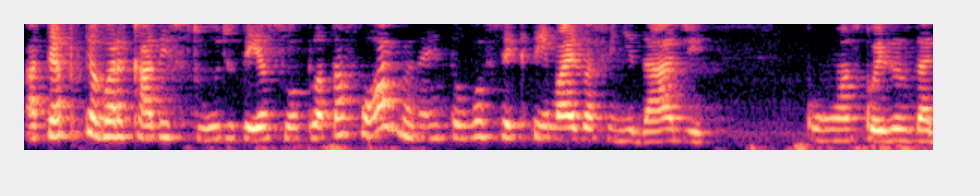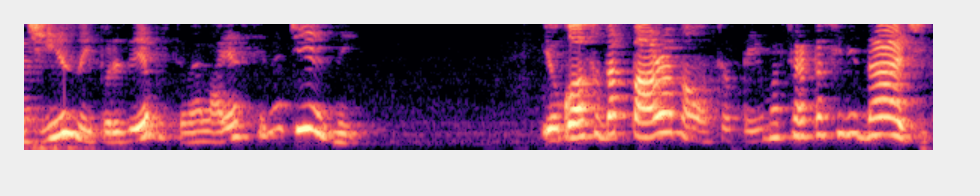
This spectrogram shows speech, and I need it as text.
Até porque agora cada estúdio tem a sua plataforma, né? Então você que tem mais afinidade com as coisas da Disney, por exemplo, você vai lá e assina a Disney. Eu gosto da Paramount, eu tenho uma certa afinidade.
